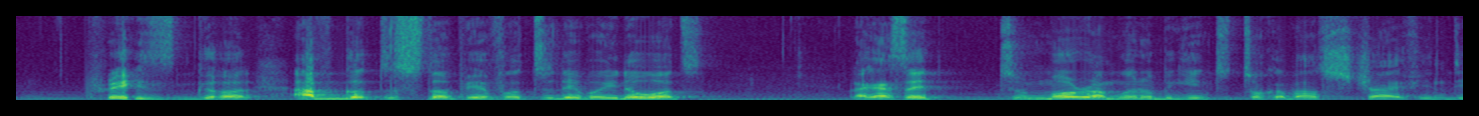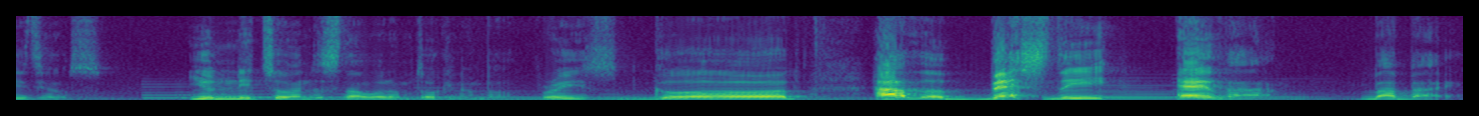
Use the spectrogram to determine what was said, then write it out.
Praise God. I've got to stop here for today, but you know what? Like I said, tomorrow I'm going to begin to talk about strife in details. You need to understand what I'm talking about. Praise God. Have the best day ever. Bye bye.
